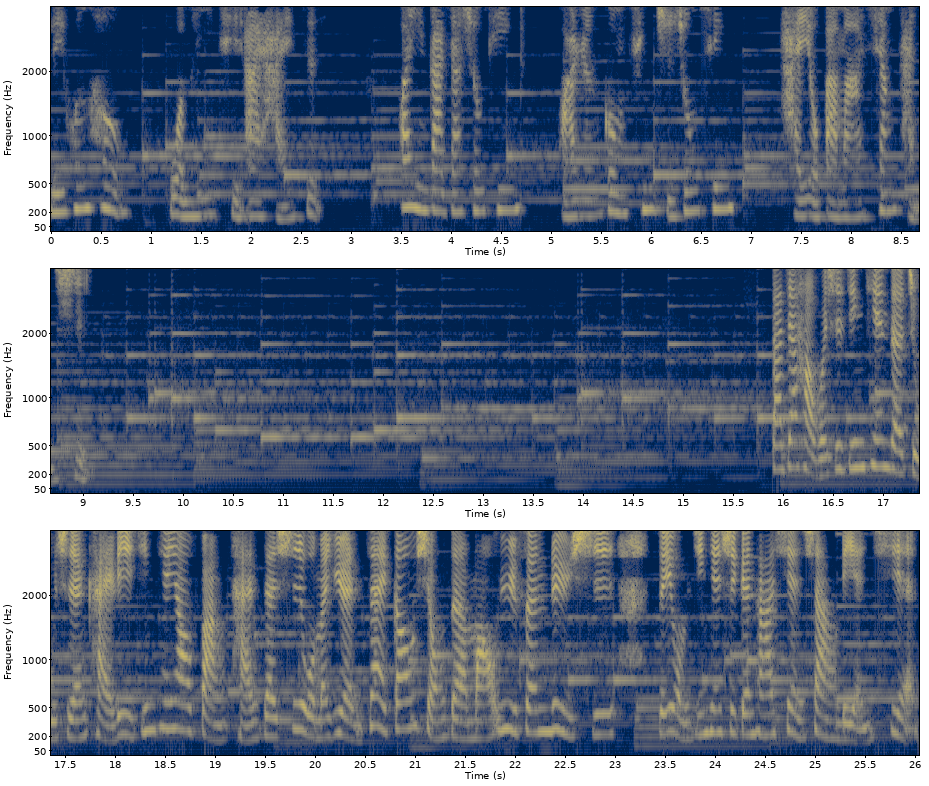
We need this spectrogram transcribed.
离婚后，我们一起爱孩子。欢迎大家收听华人共亲职中心，还有爸妈相谈室。大家好，我是今天的主持人凯丽。今天要访谈的是我们远在高雄的毛玉芬律师，所以我们今天是跟他线上连线。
